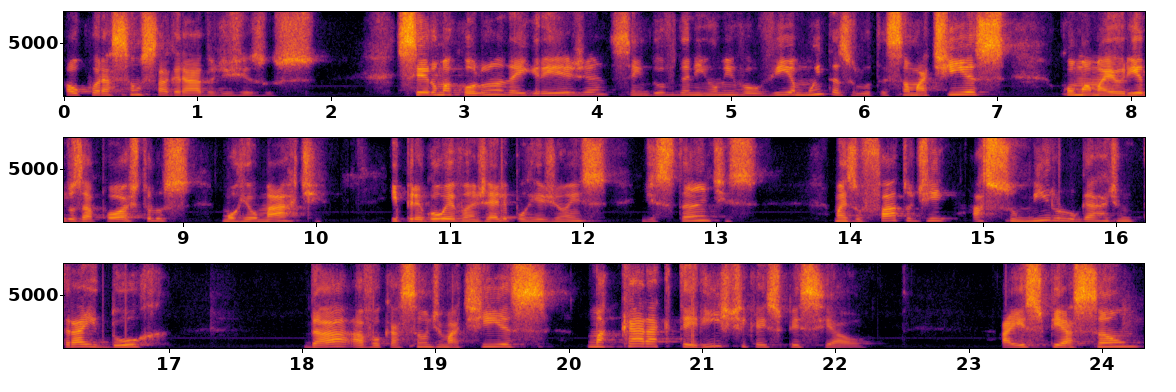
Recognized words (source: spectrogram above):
ao coração sagrado de Jesus. Ser uma coluna da igreja, sem dúvida nenhuma, envolvia muitas lutas. São Matias, como a maioria dos apóstolos, morreu Marte e pregou o evangelho por regiões distantes, mas o fato de assumir o lugar de um traidor dá à vocação de Matias uma característica especial. A expiação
